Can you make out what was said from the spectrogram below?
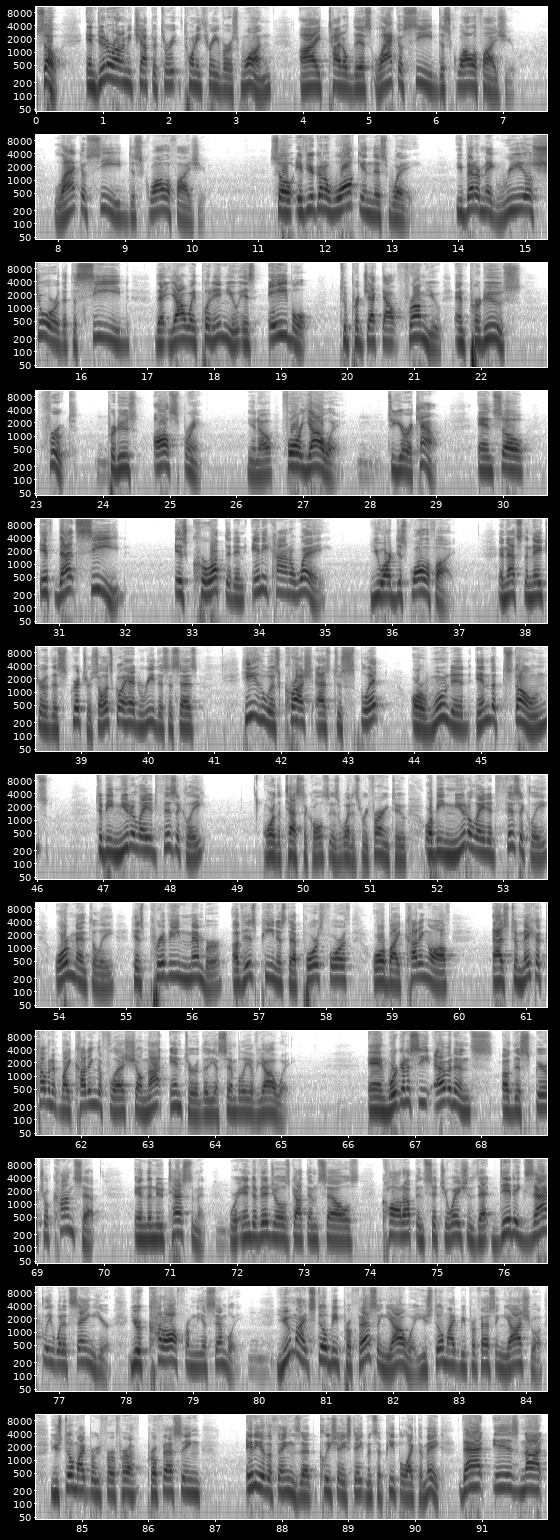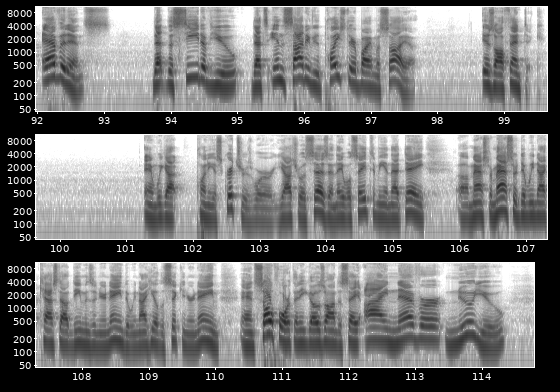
So, in Deuteronomy chapter 3, 23, verse 1, I titled this Lack of Seed Disqualifies You. Lack of seed disqualifies you. So if you're going to walk in this way, you better make real sure that the seed that Yahweh put in you is able to project out from you and produce fruit, produce offspring, you know, for Yahweh to your account. And so if that seed is corrupted in any kind of way, you are disqualified. And that's the nature of this scripture. So let's go ahead and read this. It says, He who is crushed as to split or wounded in the stones, to be mutilated physically, or the testicles is what it's referring to, or be mutilated physically or mentally, his privy member of his penis that pours forth, or by cutting off, as to make a covenant by cutting the flesh, shall not enter the assembly of Yahweh. And we're going to see evidence of this spiritual concept in the New Testament, where individuals got themselves caught up in situations that did exactly what it's saying here. You're cut off from the assembly. You might still be professing Yahweh. You still might be professing Yahshua. You still might be professing any of the things that cliche statements that people like to make. That is not evidence that the seed of you that's inside of you, placed there by Messiah, is authentic. And we got plenty of scriptures where Yahshua says, And they will say to me in that day, uh, Master, Master, did we not cast out demons in your name? Did we not heal the sick in your name? And so forth. And he goes on to say, I never knew you,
